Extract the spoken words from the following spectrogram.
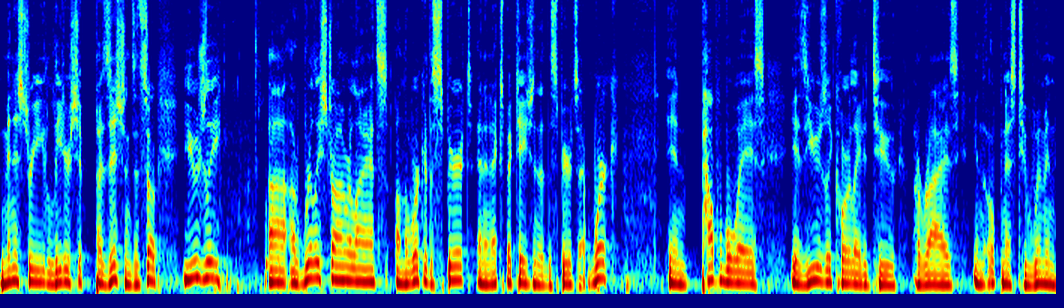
ministry leadership positions. And so, usually, uh, a really strong reliance on the work of the Spirit and an expectation that the Spirit's at work in palpable ways is usually correlated to a rise in the openness to women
